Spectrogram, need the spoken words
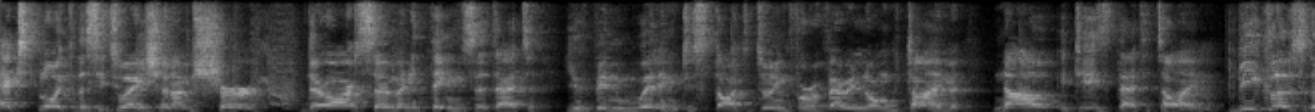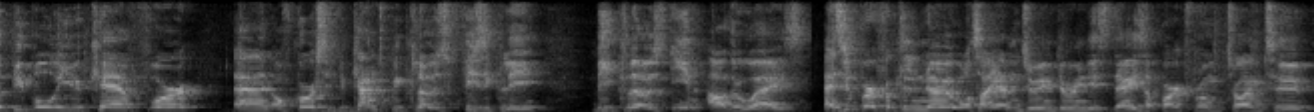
Exploit the situation, I'm sure there are so many things that you've been willing to start doing for a very long time. Now it is that time. Be close to the people you care for, and of course, if you can't be close physically, be close in other ways. As you perfectly know what I am doing during these days, apart from trying to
